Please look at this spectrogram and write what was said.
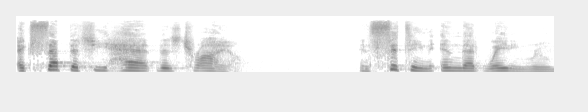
except that she had this trial and sitting in that waiting room,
